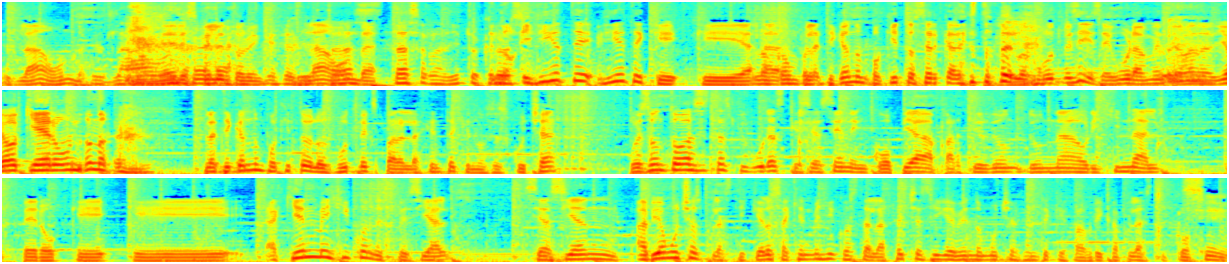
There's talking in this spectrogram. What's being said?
Es la onda. Es la onda. El Skeletor en caja es la está, onda. está cerradito, creo. No, y fíjate, fíjate que, que Lo ah, platicando un poquito acerca de esto de los bootlegs, sí, seguramente van a yo quiero uno, no. Platicando un poquito de los bootlegs para la gente que nos escucha, pues son todas estas figuras que se hacen en copia a partir de, un- de una original, pero que, que aquí en México en especial se hacían, había muchos plastiqueros, aquí en México hasta la fecha sigue habiendo mucha gente que fabrica plástico Sí.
